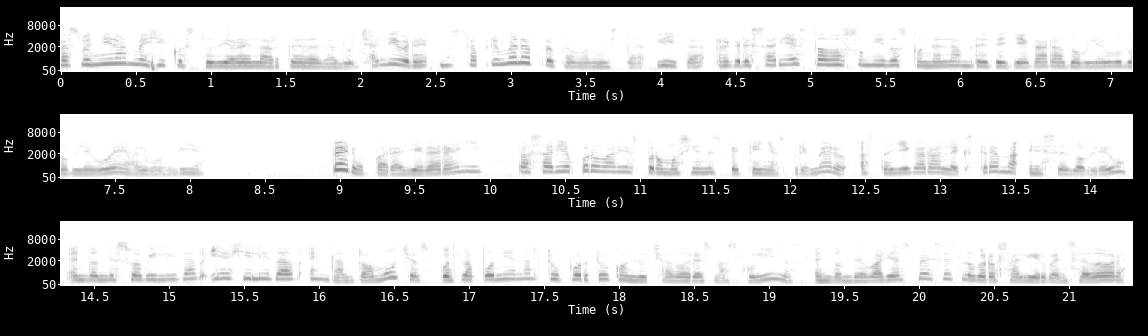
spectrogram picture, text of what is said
Tras venir a México a estudiar el arte de la lucha libre, nuestra primera protagonista, Lita, regresaría a Estados Unidos con el hambre de llegar a WWE algún día. Pero para llegar allí, pasaría por varias promociones pequeñas primero, hasta llegar a la extrema SW, en donde su habilidad y agilidad encantó a muchos, pues la ponían al tú por tú con luchadores masculinos, en donde varias veces logró salir vencedora.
